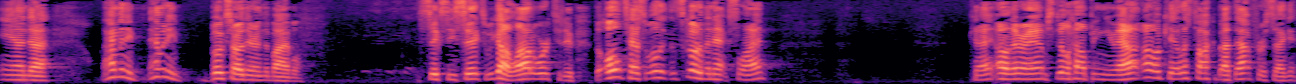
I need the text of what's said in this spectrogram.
And uh, how many how many books are there in the Bible? 66. We got a lot of work to do. The Old Testament, well, let's go to the next slide. Okay. Oh, there I am, still helping you out. Oh, okay, let's talk about that for a second.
